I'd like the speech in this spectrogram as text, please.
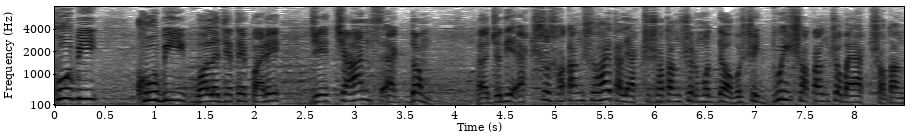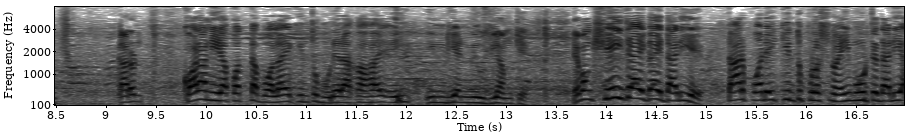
খুবই খুবই বলা যেতে পারে যে চান্স একদম। যদি একশো শতাংশ হয়, তাহলে একশো শতাংশের মধ্যে অবশ্যই দুই শতাংশ বা এক শতাংশ। কারণ কড়া নিরাপত্তা বলয়ে কিন্তু মুড়ে রাখা হয় এই ইন্ডিয়ান মিউজিয়ামকে এবং সেই জায়গায় দাঁড়িয়ে, তারপরেই কিন্তু প্রশ্ন, এই মুহূর্তে দাঁড়িয়ে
